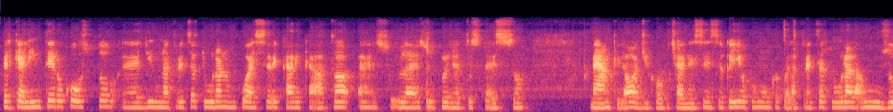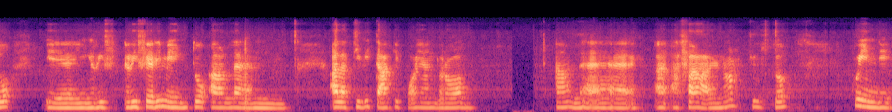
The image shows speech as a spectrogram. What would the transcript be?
perché l'intero costo eh, di un'attrezzatura non può essere caricato eh, sul, sul, progetto stesso. Ma è anche logico, cioè nel senso che io comunque quell'attrezzatura la uso eh, in riferimento al, um, all'attività che poi andrò a, a, fare, no? Giusto? Quindi,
